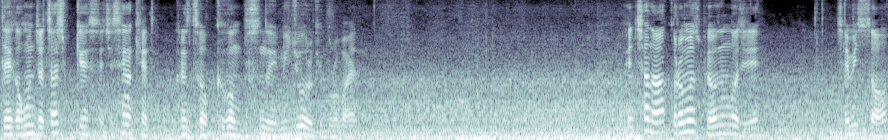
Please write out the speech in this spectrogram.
내가 혼자 짜집게 해서 이제 생각해야 돼. 그래서 그건 무슨 의미죠? 이렇게 물어봐야 돼. 괜찮아. 그러면서 배우는 거지. 재밌어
